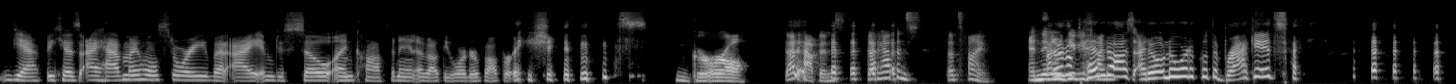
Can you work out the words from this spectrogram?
Yeah, because I have my whole story, but I am just so unconfident about the order of operations. Girl, that happens. that happens. That's fine. And then I don't know give you time. PEMDAS. I don't know where to put the brackets.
